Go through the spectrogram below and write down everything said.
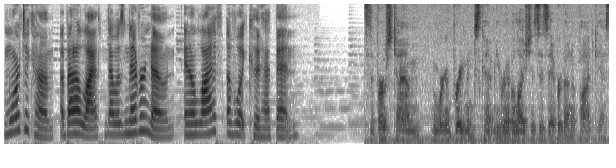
More to come about a life that was never known and a life of what could have been. It's the first time Morgan Freeman's company Revelations has ever done a podcast.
